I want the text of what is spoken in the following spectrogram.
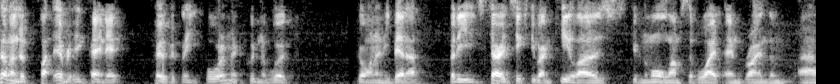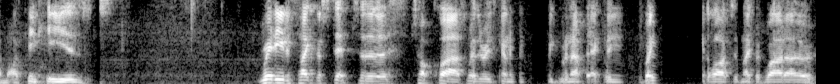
everything panned out perfectly for him. It couldn't have worked, gone any better. But he's carried 61 kilos, given them all lumps of weight and brained them. Um, I think he is ready to take the step to top class. Whether he's going to be good enough to actually beat the likes of Make Eduardo,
